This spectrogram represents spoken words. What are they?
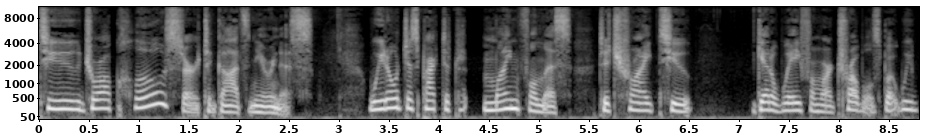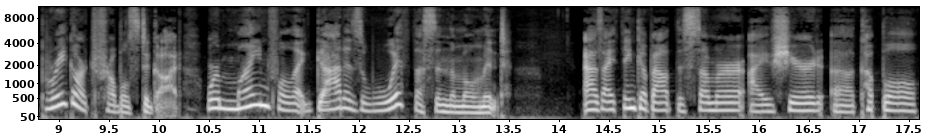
to draw closer to God's nearness. We don't just practice mindfulness to try to get away from our troubles, but we bring our troubles to God. We're mindful that God is with us in the moment. As I think about the summer, I shared a couple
